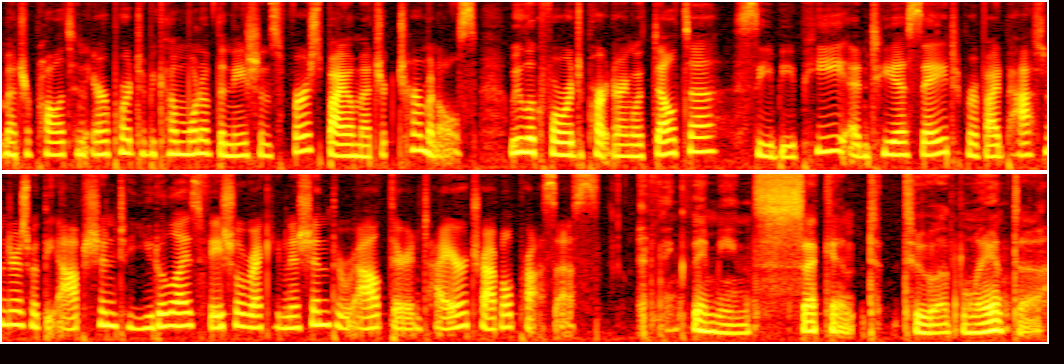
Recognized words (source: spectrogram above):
Metropolitan Airport to become one of the nation's first biometric terminals. We look forward to partnering with Delta, CBP, and TSA to provide passengers with the option to utilize facial recognition throughout their entire travel process." I think they mean second to Atlanta.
